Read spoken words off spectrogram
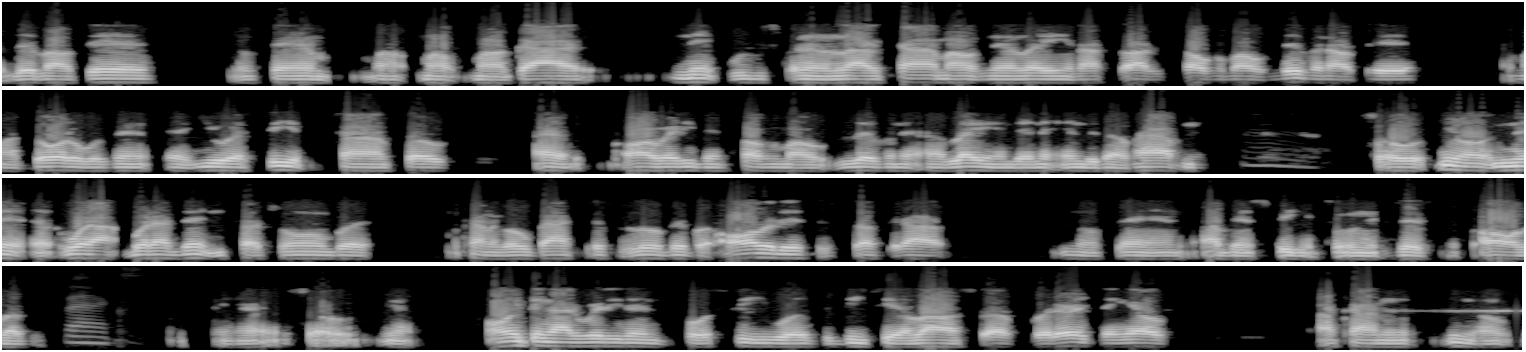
to live out there. You know what I'm saying? My, my, my guy, Nick, we were spending a lot of time out in LA and I started talking about living out there. And my daughter was in at USC at the time. So I had already been talking about living in LA and then it ended up happening. Mm. So, you know, then what I, what I didn't touch on, but I'm kind of go back just a little bit, but all of this is stuff that I, you know what I'm saying, I've been speaking to in existence, all of it. Facts. Yeah, so yeah. Only thing I really didn't foresee was the DTLR stuff, but everything else, I kind of you know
